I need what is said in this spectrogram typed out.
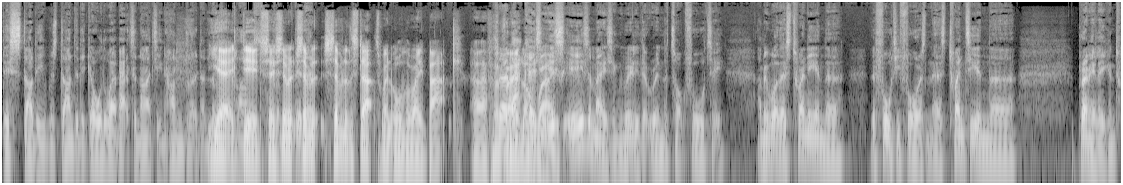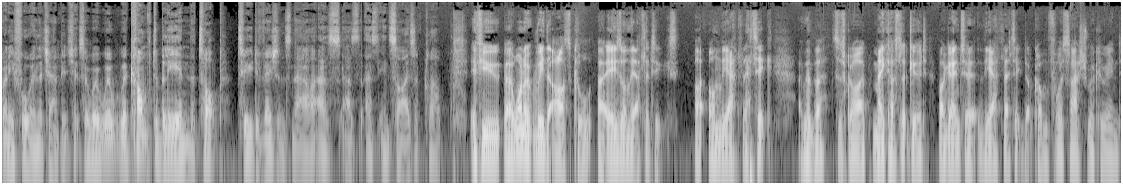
this study was done. Did it go all the way back to 1900? And yeah, it did. So seven, did seven, seven, of the stats went all the way back uh, for so a very long case, way. It is, it is amazing, really, that we're in the top 40. I mean, well, there's 20 in the there's 44, isn't there? There's 20 in the Premier League and 24 in the Championship. So we're, we're, we're comfortably in the top two divisions now as as, as in size of club. If you uh, want to read the article, uh, it is on the Athletics. Uh, on the Athletic, remember subscribe, make us look good by going to theathletic.com forward slash rookery end.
